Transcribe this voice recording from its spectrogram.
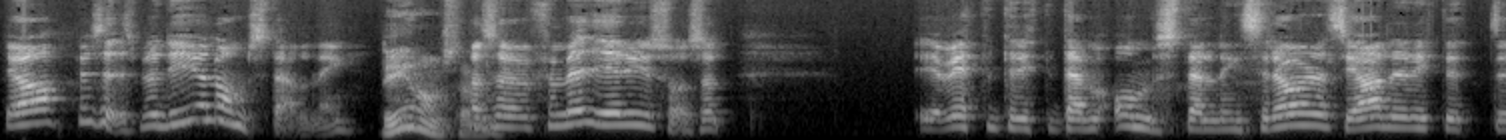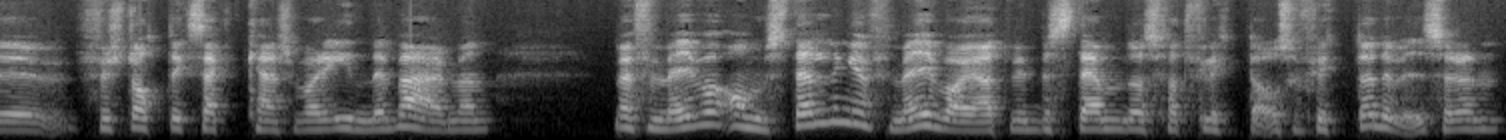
Ja, precis. Men det är ju en omställning. Det är en omställning. Alltså för mig är det ju så. så att, jag vet inte riktigt det här med omställningsrörelse. Jag hade riktigt eh, förstått exakt kanske vad det innebär. Men, men för mig var omställningen för mig var ju att vi bestämde oss för att flytta och så flyttade vi. Så den,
